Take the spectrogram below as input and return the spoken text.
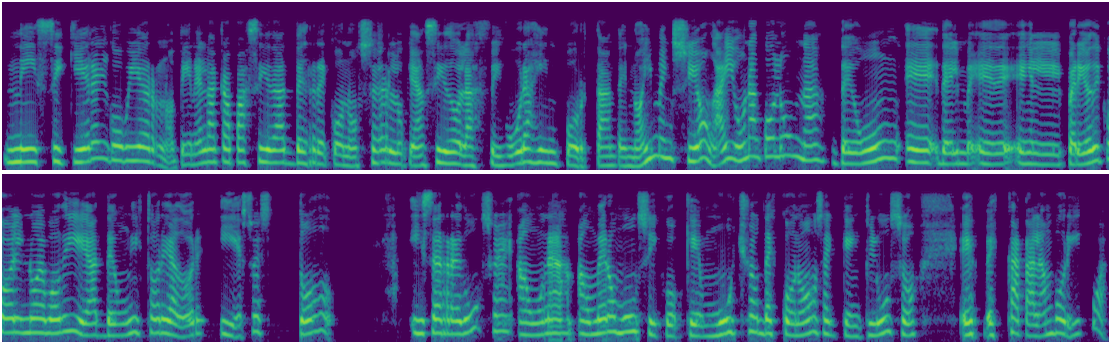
ni siquiera el gobierno tiene la capacidad de reconocer lo que han sido las figuras importantes. No hay mención, hay una columna de un eh, del, en el periódico El Nuevo Día de un historiador y eso es todo y se reduce a, una, a un mero músico que muchos desconocen, que incluso es, catalán boricua.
